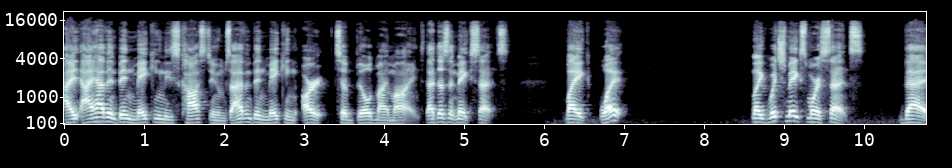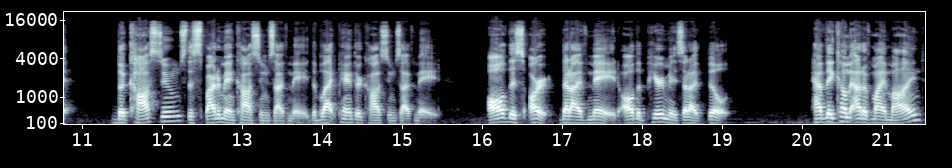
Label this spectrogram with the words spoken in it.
I, I haven't been making these costumes. I haven't been making art to build my mind. That doesn't make sense. Like, what? Like, which makes more sense? That the costumes, the Spider Man costumes I've made, the Black Panther costumes I've made, all this art that I've made, all the pyramids that I've built, have they come out of my mind?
